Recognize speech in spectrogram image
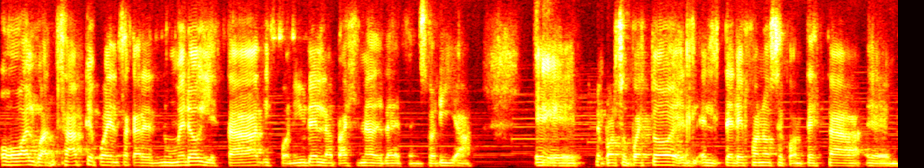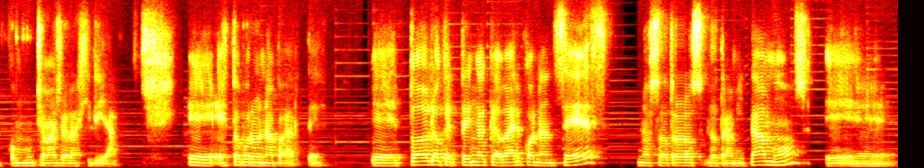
O al WhatsApp que pueden sacar el número y está disponible en la página de la Defensoría. Eh, que por supuesto el, teléfono se contesta eh, con mucha mayor agilidad. esto por una parte. todo lo que tenga que ver con ANSES nosotros lo tramitamos, eh,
